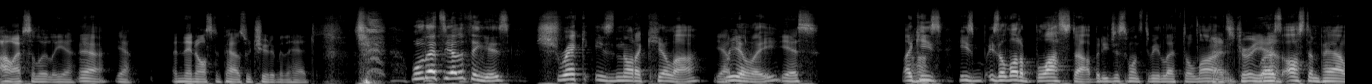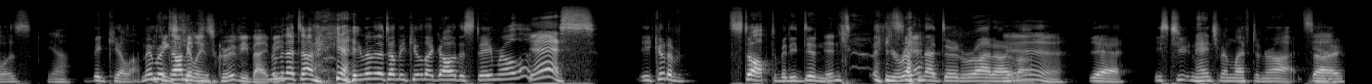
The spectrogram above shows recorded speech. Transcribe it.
oh, absolutely, yeah. Yeah. Yeah. And then Austin Powers would shoot him in the head. Well, that's the other thing is Shrek is not a killer, Yep. really. Yes. Like Uh-huh. he's he's he's a lot of bluster, but he just wants to be left alone. That's true, yeah. Whereas Austin Powers, Yeah. Big killer. He Remember the time? he killing's ki- groovy, baby. remember that time? Yeah, you remember that time he killed that guy with the steamroller? Yes. He could have stopped, but he didn't. Didn't? he ran Yeah. that dude right over. Yeah. Yeah. He's shooting henchmen left and right. So,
